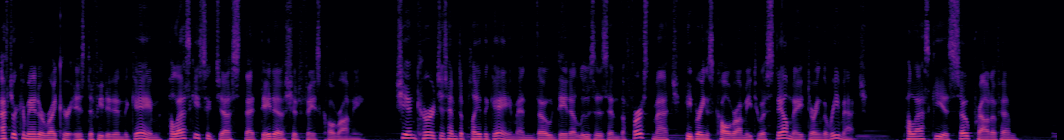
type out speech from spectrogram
After Commander Riker is defeated in the game, Pulaski suggests that Data should face Kolrami. She encourages him to play the game, and though Data loses in the first match, he brings Kolrami to a stalemate during the rematch. Pulaski is so proud of him.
